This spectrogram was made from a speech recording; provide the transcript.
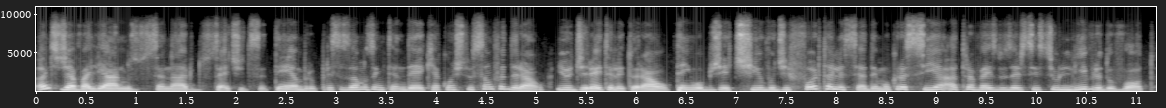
Antes de avaliarmos o cenário do 7 de setembro, precisamos entender que a Constituição Federal e o direito eleitoral têm o objetivo de fortalecer a democracia através do exercício livre do voto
